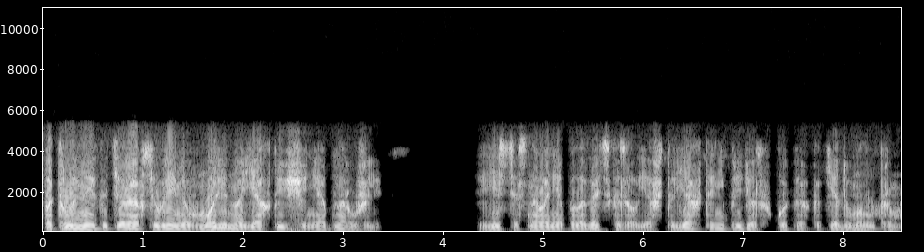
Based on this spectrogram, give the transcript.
«Патрульные катера все время в море, но яхту еще не обнаружили». «Есть основания полагать», — сказал я, — «что яхта не придет в Копер, как я думал утром.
